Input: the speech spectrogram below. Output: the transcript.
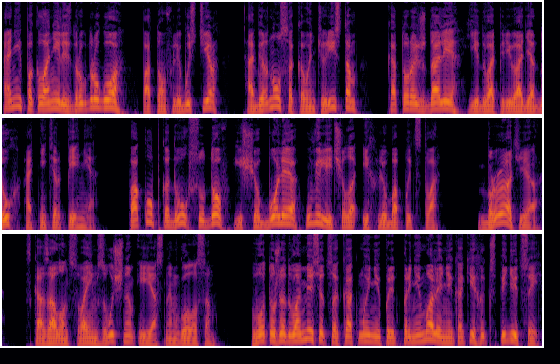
Они поклонились друг другу, потом флебустьер обернулся к авантюристам которые ждали, едва переводя дух от нетерпения. Покупка двух судов еще более увеличила их любопытство. «Братья!» — сказал он своим звучным и ясным голосом. «Вот уже два месяца, как мы не предпринимали никаких экспедиций.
